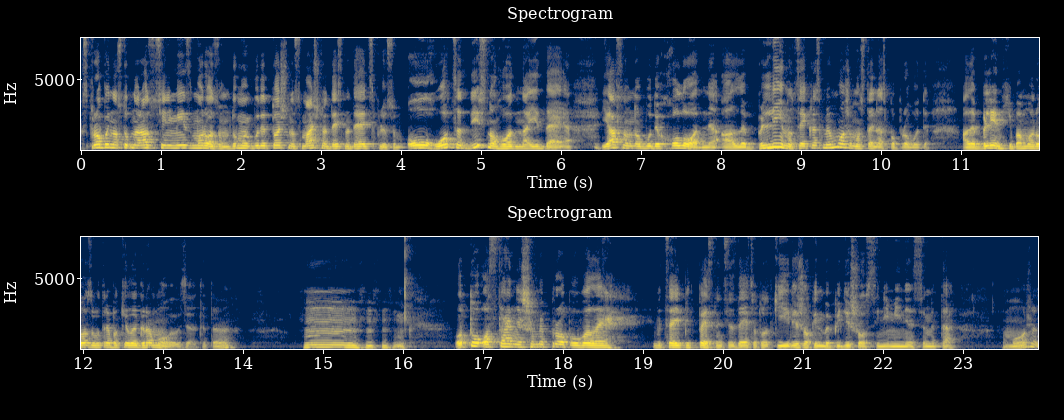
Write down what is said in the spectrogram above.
Спробуй наступного разу сінімі з морозивом. Думаю, буде точно смачно десь на 9 з плюсом. Ого, це дійсно годна ідея. Ясно, воно буде холодне, але блін, оце якраз ми можемо останній раз попробувати. Але блін, хіба морозиво треба кілограмове взяти, та? Ото останнє, що ми пробували від цієї підписниці, здається, то такий ріжок він би підійшов з сініміні СМТ. А може?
